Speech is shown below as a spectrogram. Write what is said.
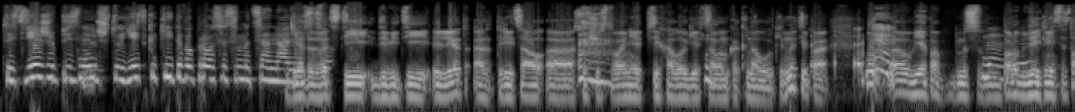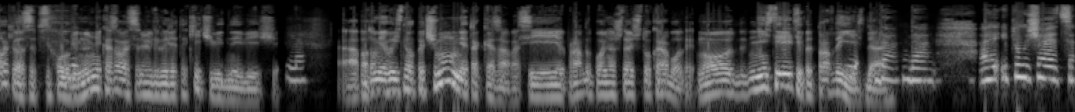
то есть реже признают, что есть какие-то вопросы с Я эмоциональностью. до 29 лет отрицал э, существование психологии в целом как науки. Ну, типа, ну, э, я по, по роду деятельности сталкивался с психологами, но мне казалось, люди говорят такие очевидные вещи. А потом я выяснил, почему мне так казалось, и правда понял, что эта штука работает. Но не стереотип, это правда есть, да. Да, да. А, И получается,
